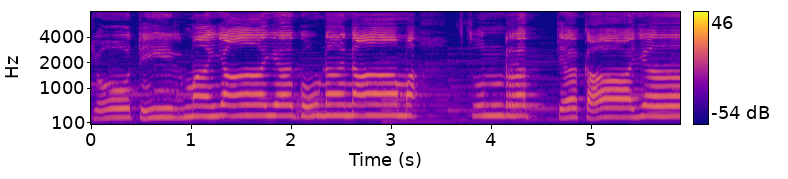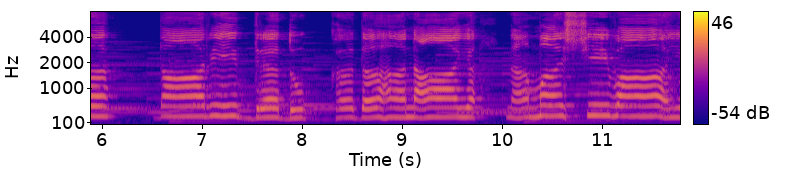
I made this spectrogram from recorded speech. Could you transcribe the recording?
ज्योतिर्मयाय गुणनाम सुनृत्यकाय दारिद्र्यदुःखदहनाय नमः शिवाय।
